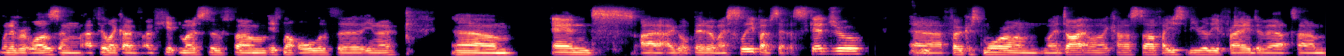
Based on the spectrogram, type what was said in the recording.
whenever it was, and I feel like I've I've hit most of, um, if not all of the, you know, um, and I, I got better at my sleep. I've set a schedule. Uh, focused more on my diet and all that kind of stuff. I used to be really afraid about, um,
